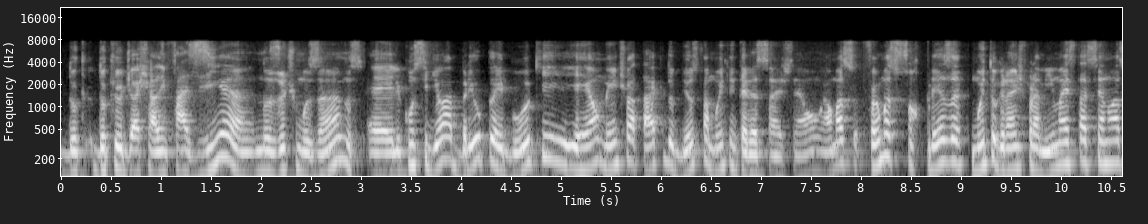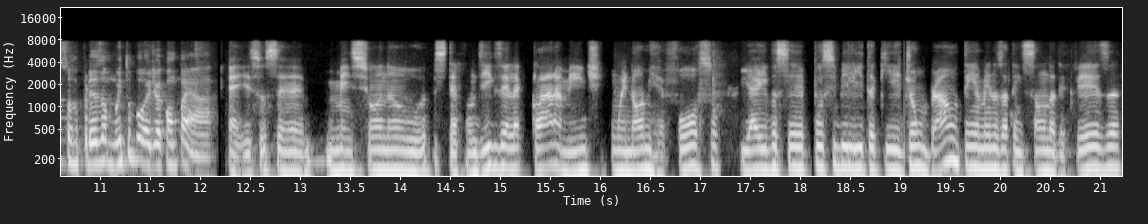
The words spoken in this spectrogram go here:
do, do que o Josh Allen fazia nos últimos anos, é, ele conseguiu abrir o playbook e, e realmente o ataque do Bills está muito interessante, né? É, é uma, foi uma surpresa muito grande para mim, mas está sendo uma surpresa muito boa de acompanhar. É, isso você menciona o Stefan Diggs, ele é claramente um enorme reforço, e aí você possibilita que John Brown tenha menos atenção da defesa,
